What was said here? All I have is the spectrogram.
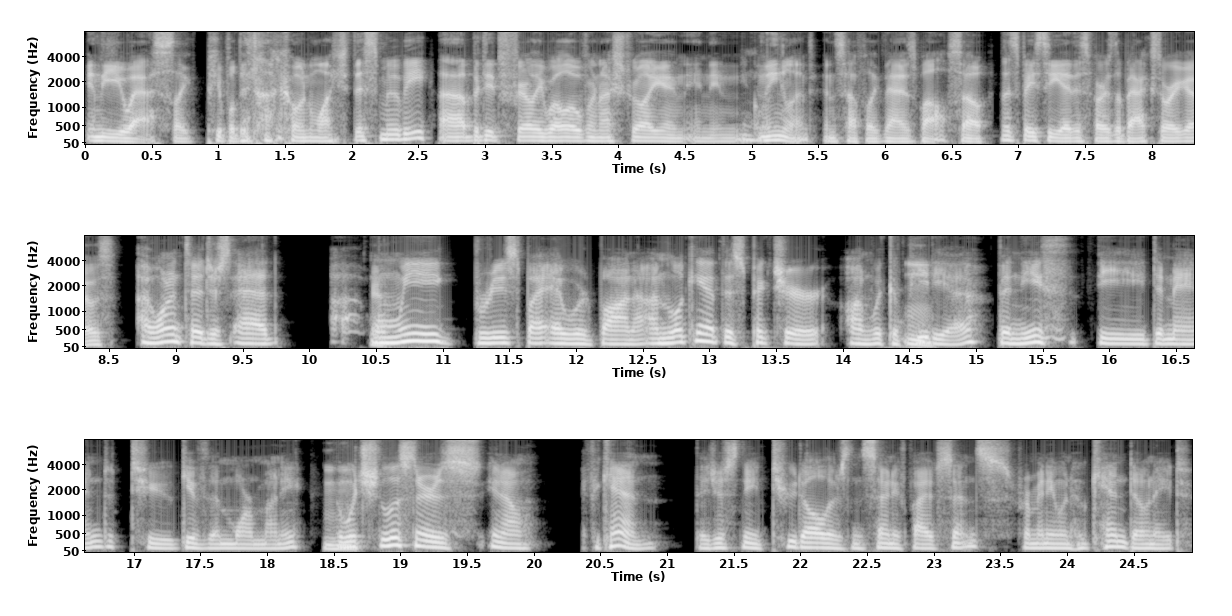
in the US. Like people did not go and watch this movie, uh, but did fairly well over in Australia and, and in England. England and stuff like that as well. So that's basically it as far as the backstory goes. I wanted to just add uh, Yeah. when we breezed by Edward Bond, I'm looking at this picture on Mm. Wikipedia beneath the demand to give them more money, Mhm. which listeners, you know, if you can, they just need $2.75 from anyone who can donate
